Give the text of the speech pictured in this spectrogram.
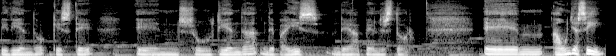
pidiendo que esté en su tienda de país de Apple Store. aún y así,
